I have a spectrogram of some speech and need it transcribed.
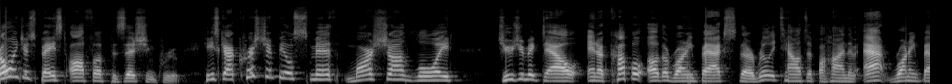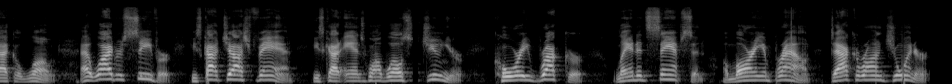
Going just based off of position group, he's got Christian Beal Smith, Marshawn Lloyd, Juju McDowell, and a couple other running backs that are really talented behind them at running back alone. At wide receiver, he's got Josh Vann, he's got Antoine Wells Jr., Corey Rucker, Landon Sampson, Ahmarean Brown, Dakereon Joyner,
